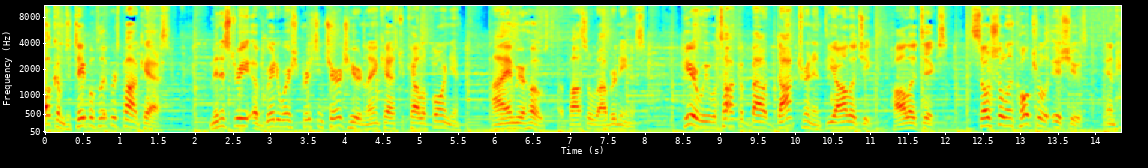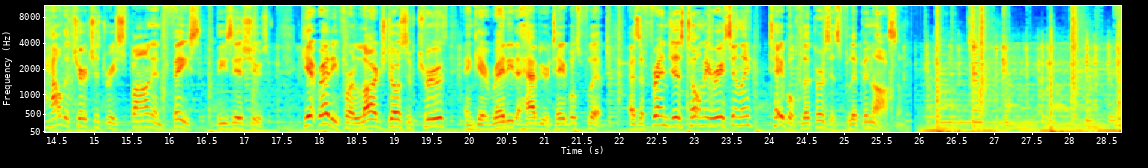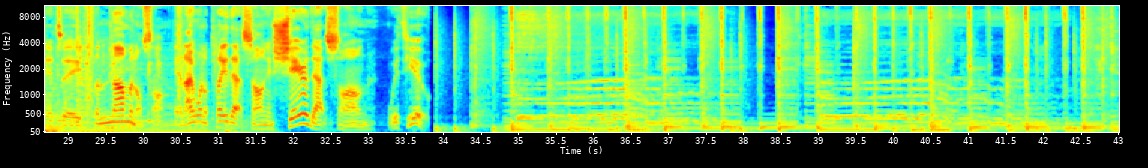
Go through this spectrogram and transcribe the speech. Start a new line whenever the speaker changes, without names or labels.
Welcome to Table Flippers Podcast, ministry of Greater Worship Christian Church here in Lancaster, California. I am your host, Apostle Robert Enos. Here we will talk about doctrine and theology, politics, social and cultural issues, and how the church is to respond and face these issues. Get ready for a large dose of truth and get ready to have your tables flipped. As a friend just told me recently, Table Flippers is flipping awesome. It's a phenomenal song. And I want to play that song and share that song with you.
